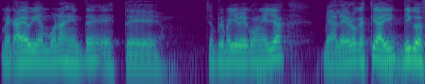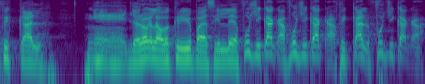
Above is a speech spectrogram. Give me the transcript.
me cae bien, buena gente. Este, siempre me llevé con ella. Me alegro que esté ahí. Digo, es fiscal. Yo creo que la voy a escribir para decirle fuchicaca, fuchicaca, fiscal, fuchicaca.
